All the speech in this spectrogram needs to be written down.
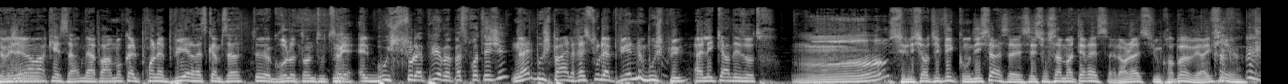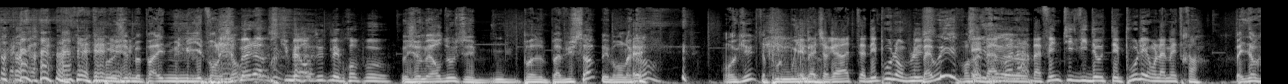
J'avais jamais Oh. remarqué ça, mais apparemment quand elle prend la pluie, elle reste comme ça, te- grelottante toute seule. Mais elle bouge sous la pluie, elle va pas se protéger? Non, elle bouge pas, elle reste sous la pluie, elle ne bouge plus, à l'écart des autres. Mmh. C'est les scientifiques qui ont dit ça, c'est sur ça m'intéresse. Alors là, si tu me crois pas, vérifie. T'es pas obligé de me parler de m'humilier devant les gens. mais non, parce que tu mets en doute mes propos. Je mets en doute, j'ai pas, pas vu ça, mais bon d'accord. ok, ta poule mouillée. Et bah tu regarderas, t'as des poules en plus. Bah oui, pour ça Et bah je- voilà, bah fais une petite vidéo de tes poules et on la mettra. Bah, donc,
